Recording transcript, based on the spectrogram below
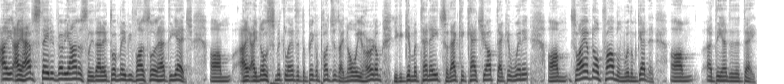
I, I have stated very honestly that I thought maybe Vlasov had the edge. Um, I, I know Smith landed the bigger punches. I know he hurt him. You could give him a 10 8, so that could catch you up. That could win it. Um, so I have no problem with him getting it um, at the end of the day.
